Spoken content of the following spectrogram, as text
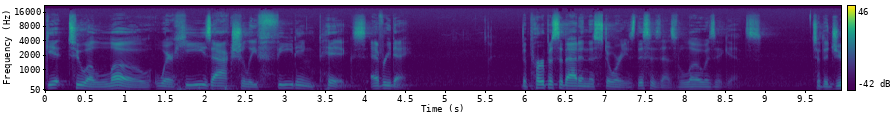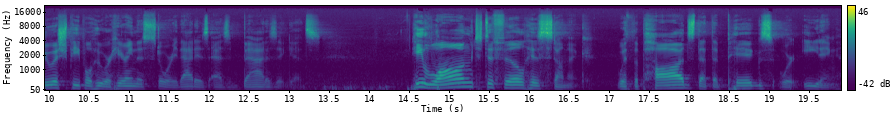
get to a low where he's actually feeding pigs every day, the purpose of that in this story is this is as low as it gets. To the Jewish people who are hearing this story, that is as bad as it gets. He longed to fill his stomach with the pods that the pigs were eating,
